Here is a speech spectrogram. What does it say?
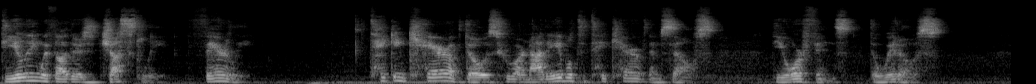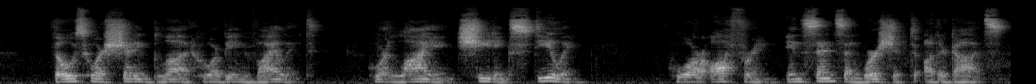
dealing with others justly, fairly, taking care of those who are not able to take care of themselves, the orphans, the widows, those who are shedding blood, who are being violent, who are lying, cheating, stealing, who are offering incense and worship to other gods,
